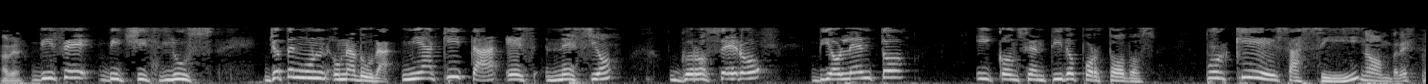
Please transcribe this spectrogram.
A ver. Dice Bichisluz, yo tengo un- una duda. Mi Akita es necio, grosero, violento y consentido por todos. ¿Por qué es así? No, hombre.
